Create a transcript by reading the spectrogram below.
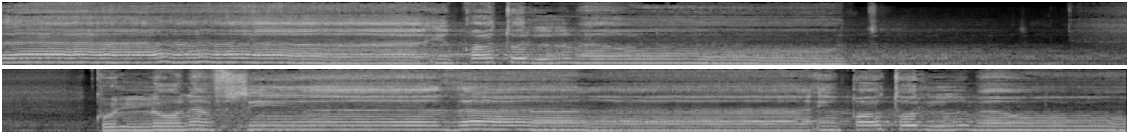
ذائقة الموت. كل نفس ذائقة الموت.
